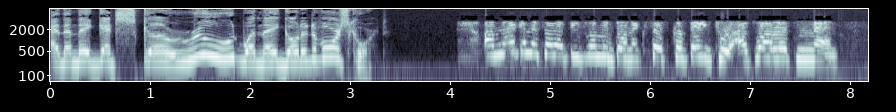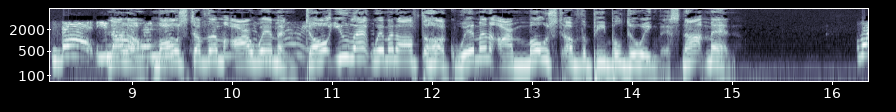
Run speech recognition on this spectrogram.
and then they get screwed when they go to divorce court. I'm not going to say that these women don't exist because they do, as well as men. But, you No, know, no, most you- of them are women. married- Don't you let women off the hook. Women are most of the people doing this, not men. Well,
